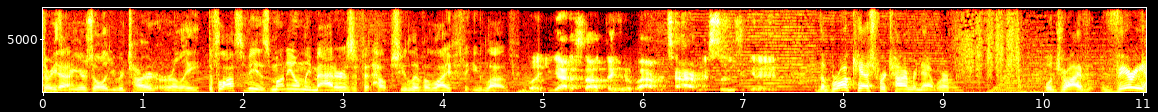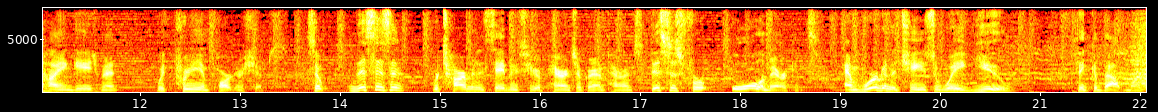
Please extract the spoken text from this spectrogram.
33 yeah. years old, you retired early. The philosophy is money only matters if it helps you live a life that you love. But you got to start thinking about retirement as soon as you get in. The Broadcast Retirement Network will drive very high engagement with premium partnerships. So this isn't retirement and savings for your parents or grandparents. This is for all Americans. And we're going to change the way you think about money.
